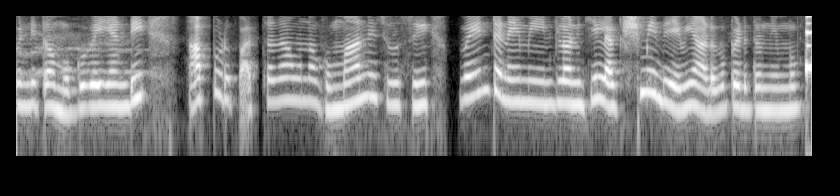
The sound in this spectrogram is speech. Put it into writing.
పిండితో ముగ్గు వేయండి. అప్పుడు పచ్చగా ఉన్న గుమ్మాన్ని చూసి వెంటనే మీ ఇంట్లోనికి లక్ష్మీదేవి అడుగు పెడుతుంది. ముగ్గు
